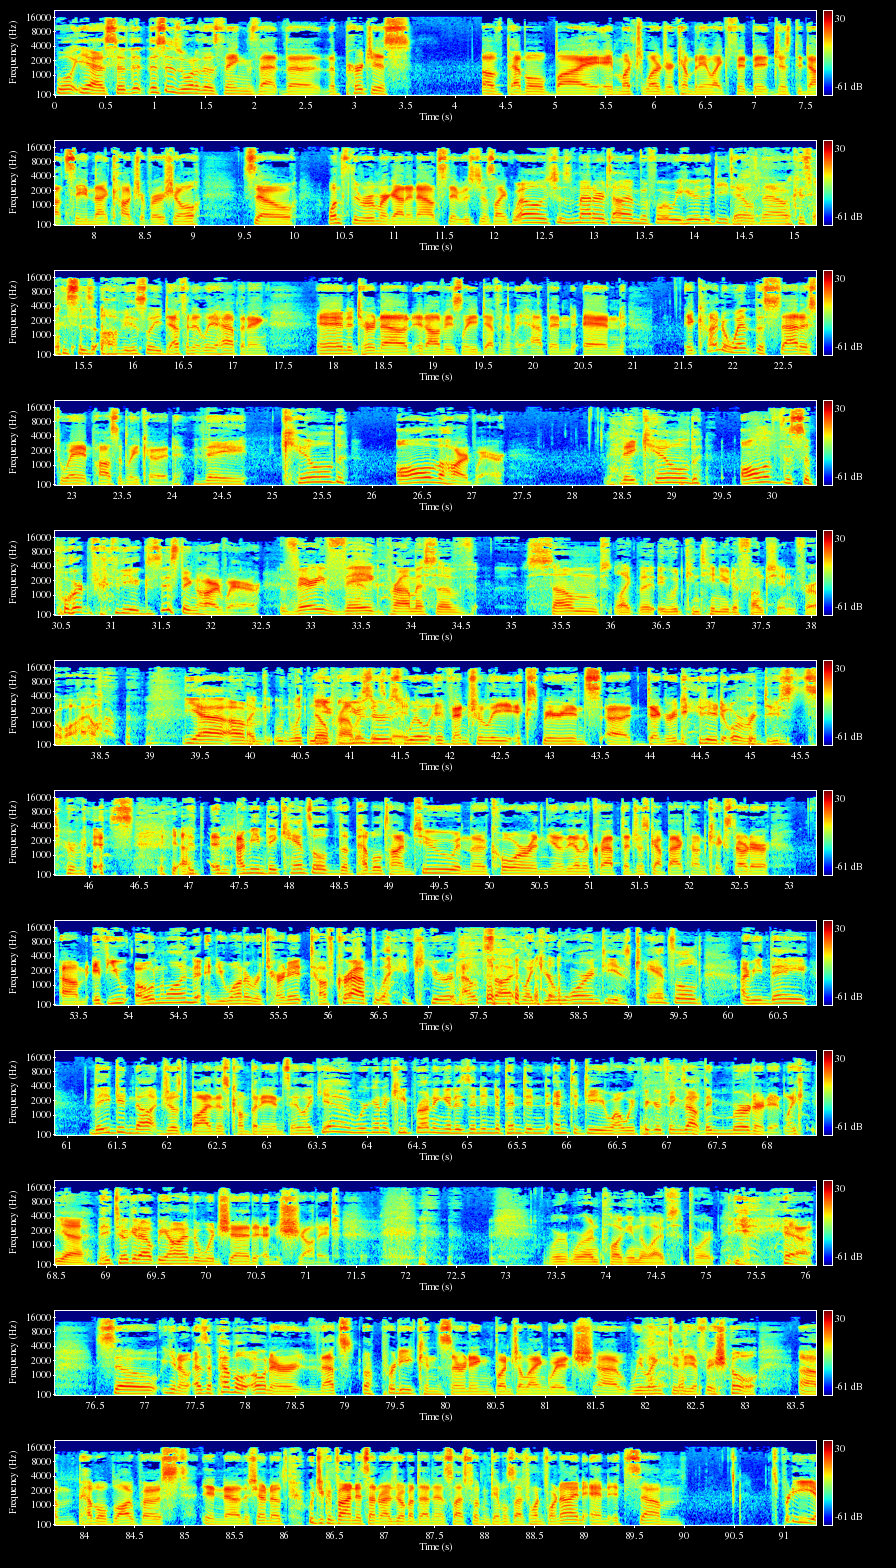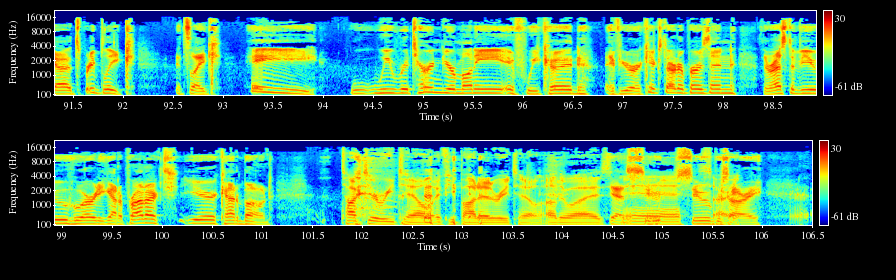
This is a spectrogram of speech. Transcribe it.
Well, yeah, so th- this is one of those things that the the purchase of Pebble by a much larger company like Fitbit just did not seem that controversial. So once the rumor got announced, it was just like, well, it's just a matter of time before we hear the details now because this is obviously definitely happening. And it turned out it obviously definitely happened. And it kind of went the saddest way it possibly could. They killed all the hardware. They killed all of the support for the existing hardware. Very vague promise of some, like, that it would continue to function for a while. Yeah, um, like, with no u- promises. users made. will eventually experience uh, degraded or reduced service. Yeah. It- and I mean, they canceled the Pebble Time 2 and the Core and you know the other crap that just got backed on Kickstarter. Um, if you own one and you want to return it, tough crap. Like you're outside, like your warranty is canceled. I mean, they they did not just buy this company and say like, yeah, we're gonna keep running it as an independent entity while we figure things out. They murdered it. Like Yeah. they took it out behind the woodshed and shot it. We're, we're unplugging the life support. Yeah. So, you know, as a Pebble owner, that's a pretty concerning bunch of language. Uh, we link to the official um, Pebble blog post in uh, the show notes, which you can find at sunriserobot.net slash flipping table slash 149. And it's, um, it's pretty, uh, it's pretty bleak. It's like, hey, we returned your money if we could. If you're a Kickstarter person, the rest of you who already got a product, you're kind of boned. Talk to your retail if you bought it at retail. Otherwise, Yeah, eh, su- super sorry.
